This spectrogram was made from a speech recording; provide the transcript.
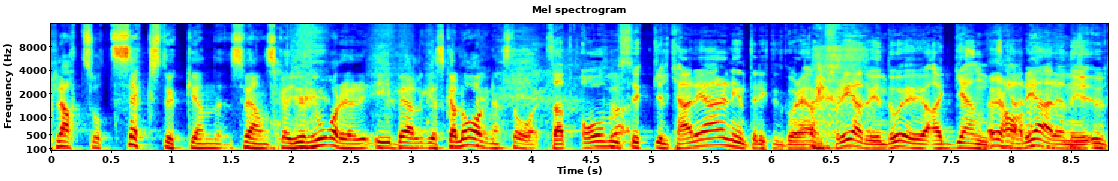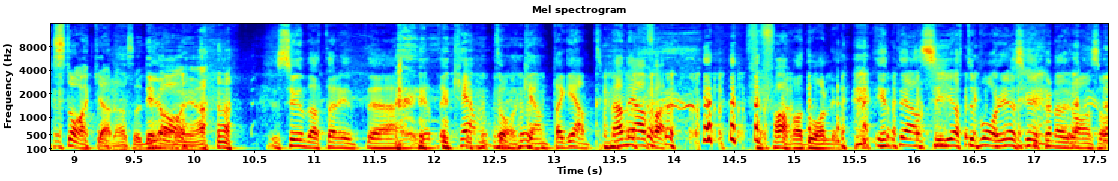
plats åt sex stycken svenska juniorer i belgiska lag nästa år. Så att om cykelkarriären inte riktigt går hem för Edvin, då är ju agentkarriären är ju utstakad. Alltså, det Ja. har man ju. Synd att han inte heter Kent då, Kent Agent. Men i alla fall, för fan vad dåligt. Inte ens i Göteborg skulle kunna dra en sån.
